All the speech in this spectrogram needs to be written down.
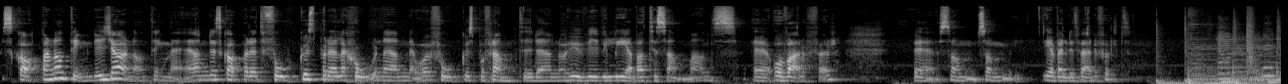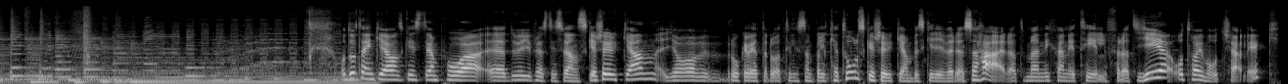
skapar någonting, det gör någonting med en. Det skapar ett fokus på relationen och ett fokus på framtiden och hur vi vill leva tillsammans eh, och varför. Eh, som, som är väldigt värdefullt. Och då tänker jag, Hans Christian, på, eh, du är ju präst i Svenska kyrkan. Jag råkar veta då till exempel katolska kyrkan beskriver det så här, att människan är till för att ge och ta emot kärlek.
